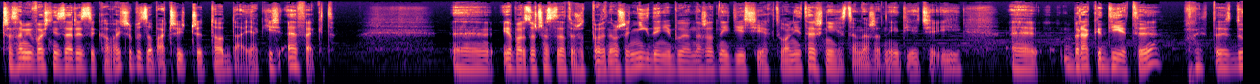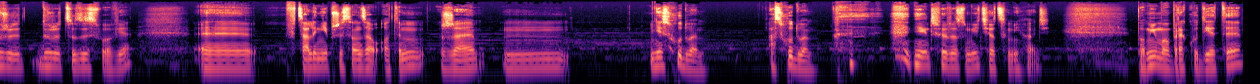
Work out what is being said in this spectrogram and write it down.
czasami właśnie zaryzykować, żeby zobaczyć, czy to da jakiś efekt. Y, ja bardzo często za to też odpowiadam, że nigdy nie byłem na żadnej diecie i aktualnie też nie jestem na żadnej diecie. I y, brak diety, to jest duży, duży cudzysłowie, wcale nie przesądzał o tym, że mm, nie schudłem, a schudłem. nie wiem, czy rozumiecie, o co mi chodzi. Pomimo braku diety,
